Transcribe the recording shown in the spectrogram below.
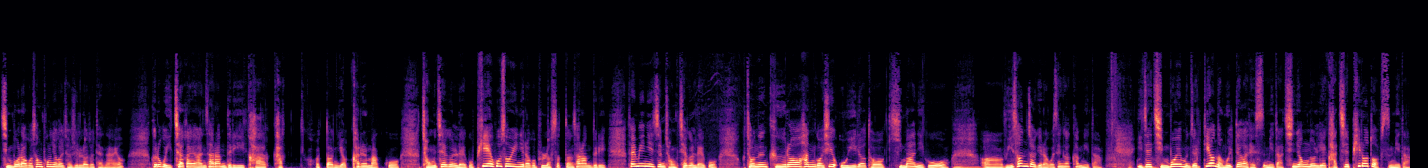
진보라고 성폭력을 저질러도 되나요? 그리고 2차 가야 한 사람들 사람들이 각, 각 어떤 역할을 맡고 정책을 내고 피해 호소인이라고 불렀었던 사람들이 페미니즘 정책을 내고 저는 그러한 것이 오히려 더 기만이고 음. 어, 위선적이라고 생각합니다. 그렇구나. 이제 진보의 문제를 뛰어넘을 때가 됐습니다. 진영 논리에 갇힐 필요도 없습니다.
